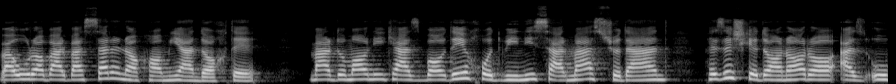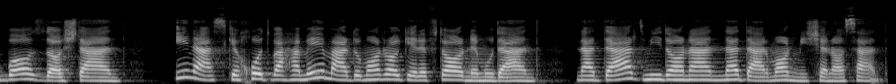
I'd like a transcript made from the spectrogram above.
و او را بر بستر ناکامی انداخته. مردمانی که از باده خودبینی سرمست شدند پزشک دانا را از او باز داشتند. این است که خود و همه مردمان را گرفتار نمودند نه درد می‌دانند نه درمان می‌شناسند.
